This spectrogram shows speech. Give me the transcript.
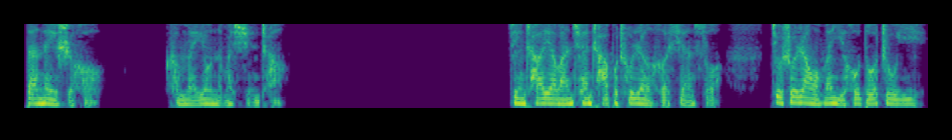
但那时候可没有那么寻常。警察也完全查不出任何线索，就说让我们以后多注意，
